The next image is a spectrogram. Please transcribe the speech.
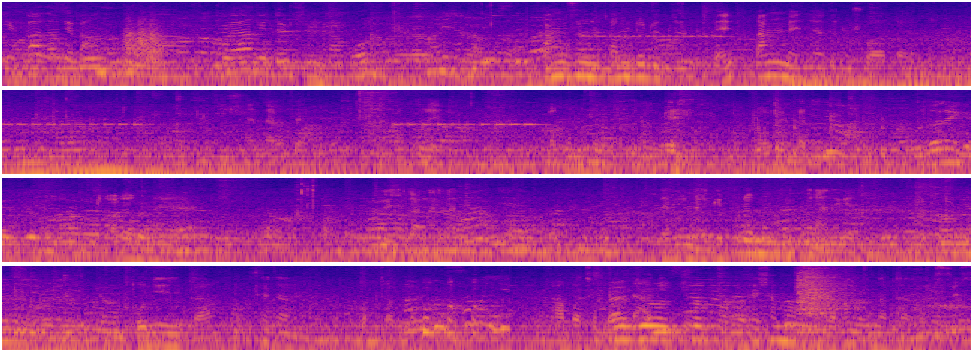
길바닥에 많으니까 고양이 될 수 있다고. 빵순이 빵돌이 매, 빵 매니아들은 거야. 옛날에 먹으면서 그런 게 어색하지. 어렵네. 의식 안 하네. 내가 여기 뿌려먹는 건 아니겠지. 돈이니까 최대한 먹자고. 바보처럼 패션 먹는 거 한국 남자는 할수 있어.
